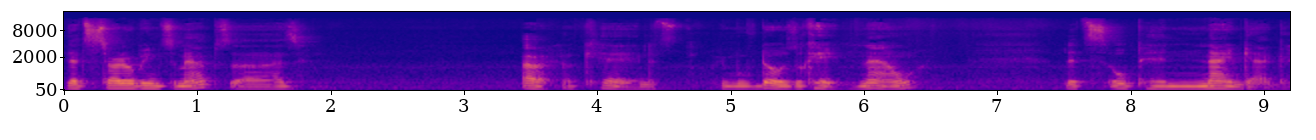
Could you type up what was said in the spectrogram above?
let's start opening some apps. Uh, as oh, okay, let's remove those. Okay, now, let's open 9gag.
